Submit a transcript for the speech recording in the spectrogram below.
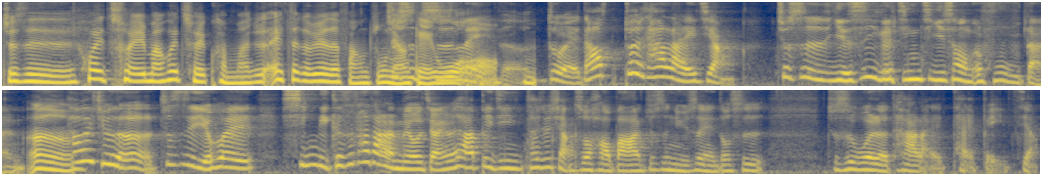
就是会催吗？会催款吗？就是哎、这个月的房租你要给就是我哦、之类的，对。然后对他来讲，就是也是一个经济上的负担。嗯他会觉得就是也会心里，可是他当然没有讲，因为他毕竟他就想说，好吧，就是女生也都是就是为了他来台北这样，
